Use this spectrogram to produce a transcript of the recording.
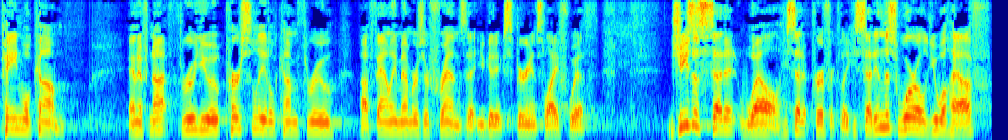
Pain will come. And if not through you personally, it'll come through uh, family members or friends that you get to experience life with. Jesus said it well. He said it perfectly. He said, in this world you will have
